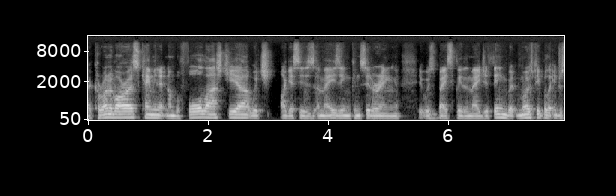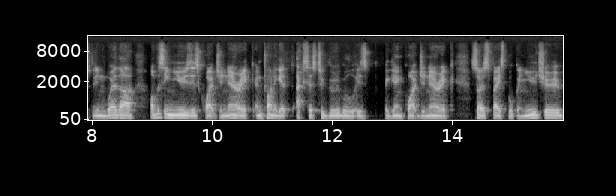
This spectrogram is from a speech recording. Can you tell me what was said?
uh, coronavirus came in at number four last year, which I guess is amazing considering it was basically the major thing. But most people are interested in weather. Obviously, news is quite generic, and trying to get access to Google is again quite generic. So is Facebook and YouTube.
